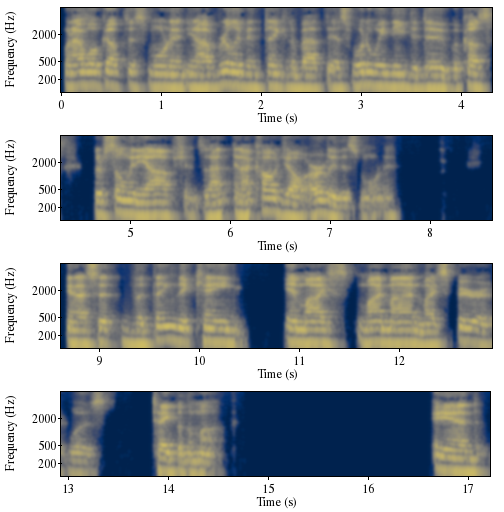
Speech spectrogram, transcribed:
when I woke up this morning, you know, I've really been thinking about this. What do we need to do? Because there's so many options. And I and I called y'all early this morning. And I said the thing that came in my my mind, my spirit was tape of the month. And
